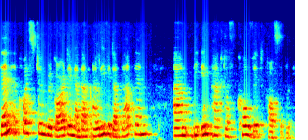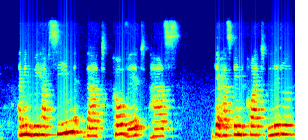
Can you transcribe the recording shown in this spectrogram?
then a question regarding, and I'll leave it at that then, um, the impact of COVID possibly. I mean, we have seen that COVID has, there has been quite little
